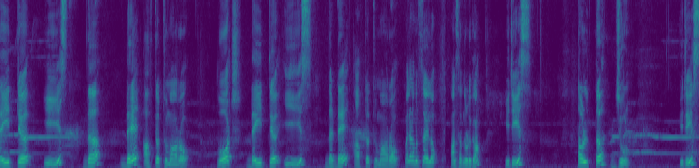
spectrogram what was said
date is the day after tomorrow what's date is the day after tomorrow Malayalam മനസ്സിലായല്ലോ? ആൻസർ കൊടുക്കാം? It is twelfth June. It is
